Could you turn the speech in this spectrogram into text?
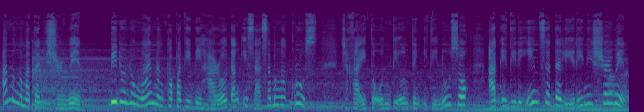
ang mga mata ni Sherwin. Binulungan ng kapatid ni Harold ang isa sa mga krus. Tsaka ito unti-unting itinusok at idiniin sa daliri ni Sherwin.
